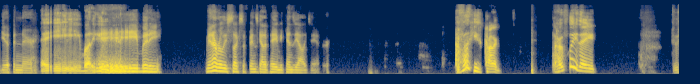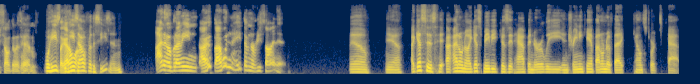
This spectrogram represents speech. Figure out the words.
get up in there. Hey, buddy. Hey buddy. Man, that really sucks if Finn's gotta pay Mackenzie Alexander. I feel like he's kind of. Hopefully they do something with him. Well, he's Like, he's want- out for the season. I know, but I mean, I I wouldn't hate them to re-sign him. Yeah. Yeah. I guess his I don't know. I guess maybe because it happened early in training camp. I don't know if that counts towards cap.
